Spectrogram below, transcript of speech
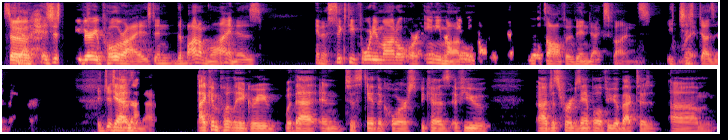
So Yeah. it's just very polarized. And the bottom line is in a 60-40 model or any model that's built off of index funds. It just Right. doesn't matter. It just Yeah, doesn't matter. I completely agree with that and to stay the course because if you, uh, just for example, if you go back to um,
